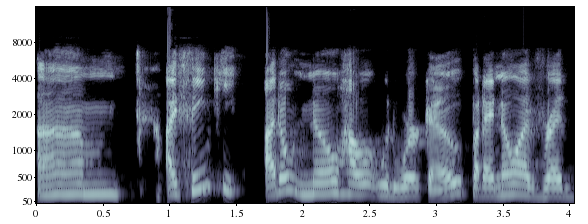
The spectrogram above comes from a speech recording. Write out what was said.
Um, I think I don't know how it would work out, but I know I've read,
